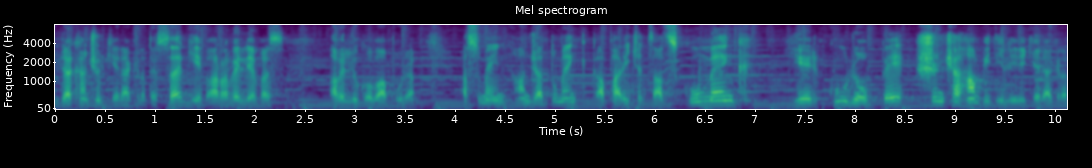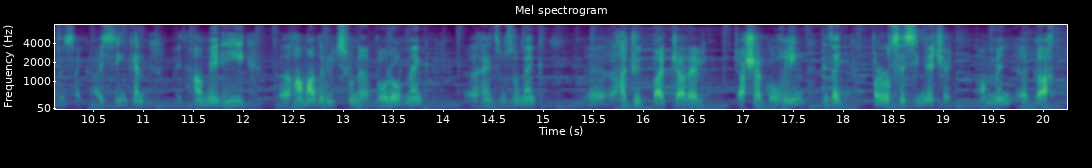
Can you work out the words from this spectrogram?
յուրաքանչյուր կերակրատեսակ եւ առավել եւս ավելուկով ապուրը։ Ասում էին անջատում ենք, կափարիչը ծածկում ենք, երկու րոպե շնչահամ պիտի լինի կերակրատեսակ։ Այսինքն այդ համերի համադրությունը, որով մենք հենց ուզում ենք հաճույք պատճառել ճաշակողին, հենց այդ process-ի մեջ է ամեն գաղթ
